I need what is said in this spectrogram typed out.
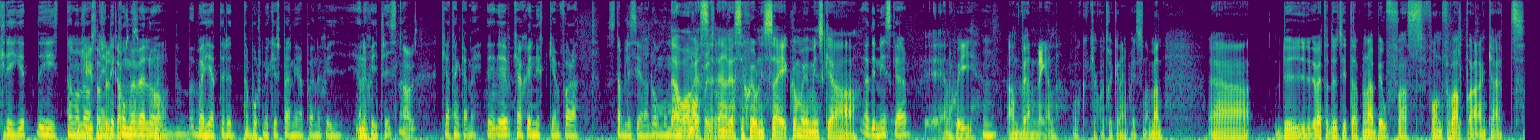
kriget hittar någon kriget lösning. Det slut, ja, kommer väl att, Mm. vad heter det, ta bort mycket spänningar på energi, Mm. energipriserna. Ja. Kan jag tänka mig. Det, det är kanske är nyckeln för att stabilisera dem. Och Ja, och en, rece- en recession i sig kommer ju minska ja, det minskar. energianvändningen Mm. och kanske trycka ner priserna. Men eh, du, jag vet att du tittar på den här Bofas fondförvaltare-enkät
